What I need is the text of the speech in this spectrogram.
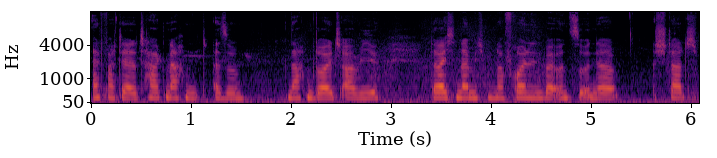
einfach der Tag nach dem, also nach dem Deutsch-Abi. Da war ich nämlich mit einer Freundin bei uns so in der Stadt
